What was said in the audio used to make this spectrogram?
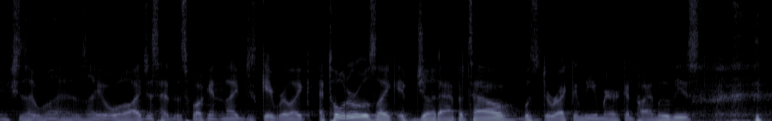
And she's like, "What?" I was like, "Well, I just had this fucking." And I just gave her like, I told her it was like if Judd Apatow was directing the American Pie movies.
